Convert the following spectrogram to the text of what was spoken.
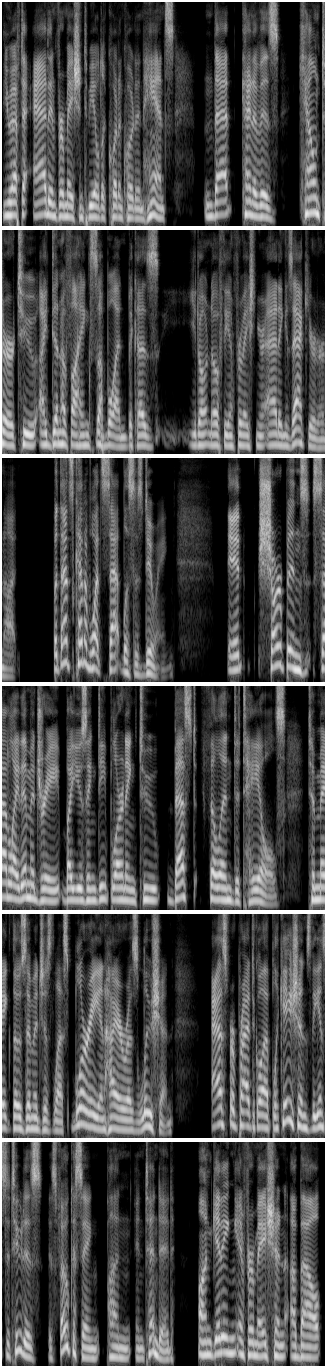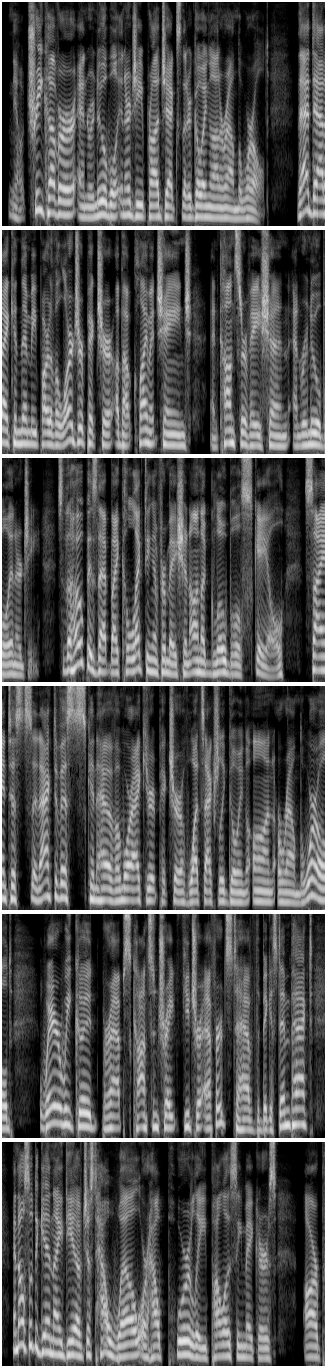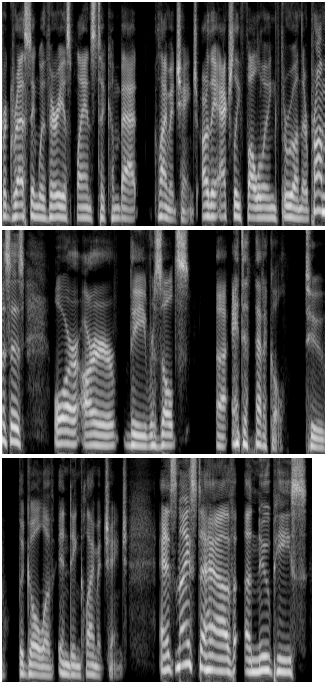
You have to add information to be able to quote unquote enhance. That kind of is counter to identifying someone because you don't know if the information you're adding is accurate or not. But that's kind of what Satlas is doing. It sharpens satellite imagery by using deep learning to best fill in details to make those images less blurry and higher resolution. As for practical applications, the Institute is, is focusing, pun intended, on getting information about you know, tree cover and renewable energy projects that are going on around the world. That data can then be part of a larger picture about climate change and conservation and renewable energy. So, the hope is that by collecting information on a global scale, scientists and activists can have a more accurate picture of what's actually going on around the world where we could perhaps concentrate future efforts to have the biggest impact, and also to get an idea of just how well or how poorly policymakers are progressing with various plans to combat climate change. Are they actually following through on their promises, or are the results uh, antithetical to the goal of ending climate change. And it's nice to have a new piece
